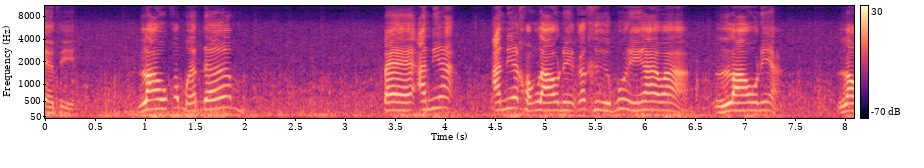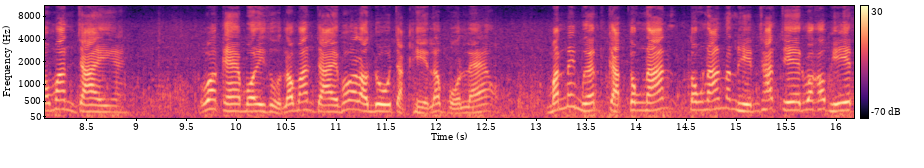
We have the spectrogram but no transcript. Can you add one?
อะสิเราก็เหมือนเดิม แต่อันเนี้ยอันเนี้ยของเราเนี่ยก็คือพูดง่ายๆว่า เราเนี่ยเรามั่นใจไงว่าแกบริสุทธิ์เรามั่นใจ เพราะาเราดูจากเหตุและผลแล้ว มันไม่เหมือนกับตรงนั้น ตรงนั้นมันเห็นชัดเจนว่าเขาผิด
